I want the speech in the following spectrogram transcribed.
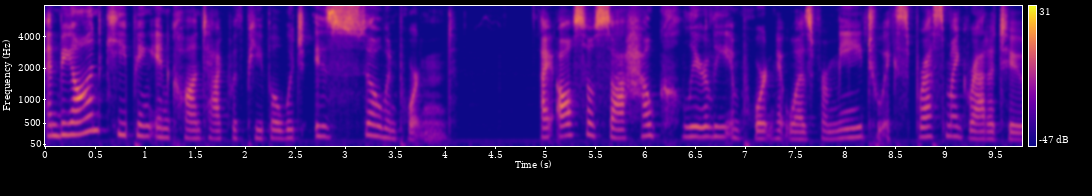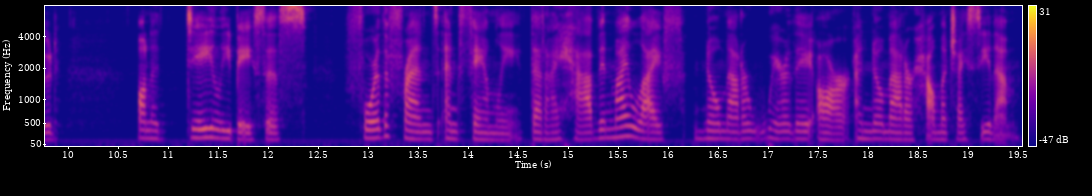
And beyond keeping in contact with people, which is so important, I also saw how clearly important it was for me to express my gratitude on a daily basis for the friends and family that I have in my life, no matter where they are and no matter how much I see them.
